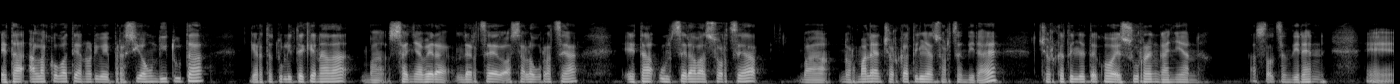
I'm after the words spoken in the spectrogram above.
eta halako batean hori bai presioa hundituta, gertatu litekena da, ba, zaina bera lertzea edo azala urratzea, eta ultzera bat sortzea, ba, normalean txorkatilean sortzen dira, eh? Txorkatileteko ezurren gainean azaltzen diren e,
